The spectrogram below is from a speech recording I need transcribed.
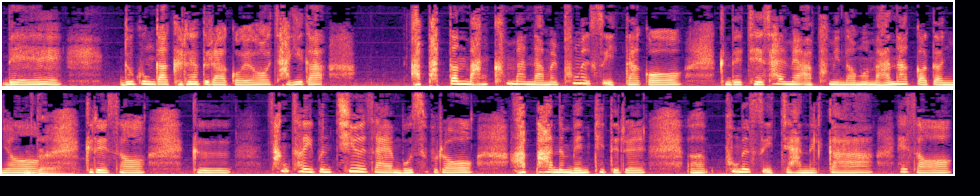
네. 누군가 그러더라고요. 자기가 아팠던 만큼만 남을 품을 수 있다고. 근데 제 삶의 아픔이 너무 많았거든요. 네. 그래서 그 상처 입은 치유자의 모습으로 아파하는 멘티들을 어, 품을 수 있지 않을까 해서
